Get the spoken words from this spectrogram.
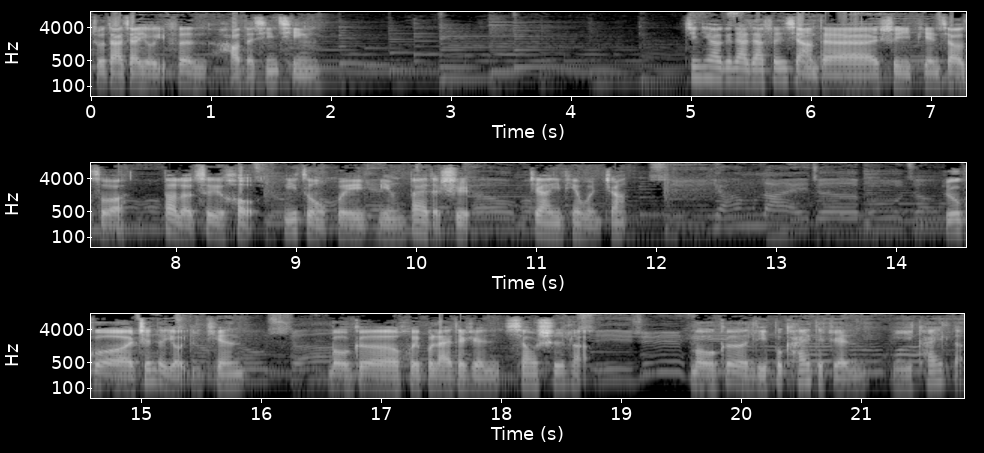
祝大家有一份好的心情。今天要跟大家分享的是一篇叫做《到了最后，你总会明白的事》这样一篇文章。如果真的有一天，某个回不来的人消失了，某个离不开的人离开了，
